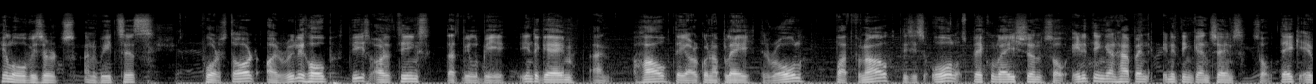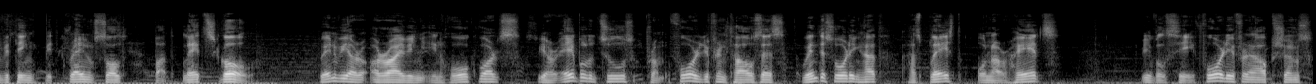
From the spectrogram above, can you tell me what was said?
Hello wizards and witches. For start, I really hope these are the things that will be in the game and how they are gonna play the role. But for now, this is all speculation, so anything can happen, anything can change, so take everything with grain of salt, but let's go! When we are arriving in Hogwarts, we are able to choose from 4 different houses. When the sorting hat has placed on our heads, we will see 4 different options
